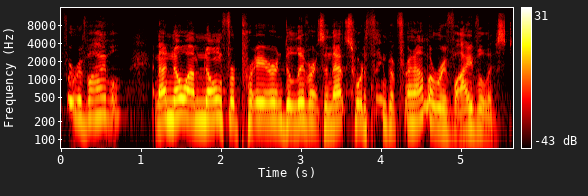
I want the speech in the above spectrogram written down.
for revival. And I know I'm known for prayer and deliverance and that sort of thing, but friend, I'm a revivalist.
